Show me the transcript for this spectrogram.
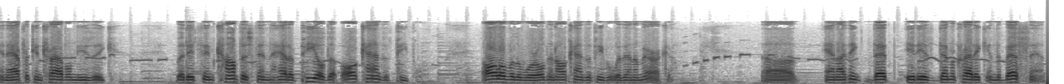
and African tribal music, but it's encompassed and had appeal to all kinds of people all over the world and all kinds of people within America. Uh, and I think that it is democratic in the best sense,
